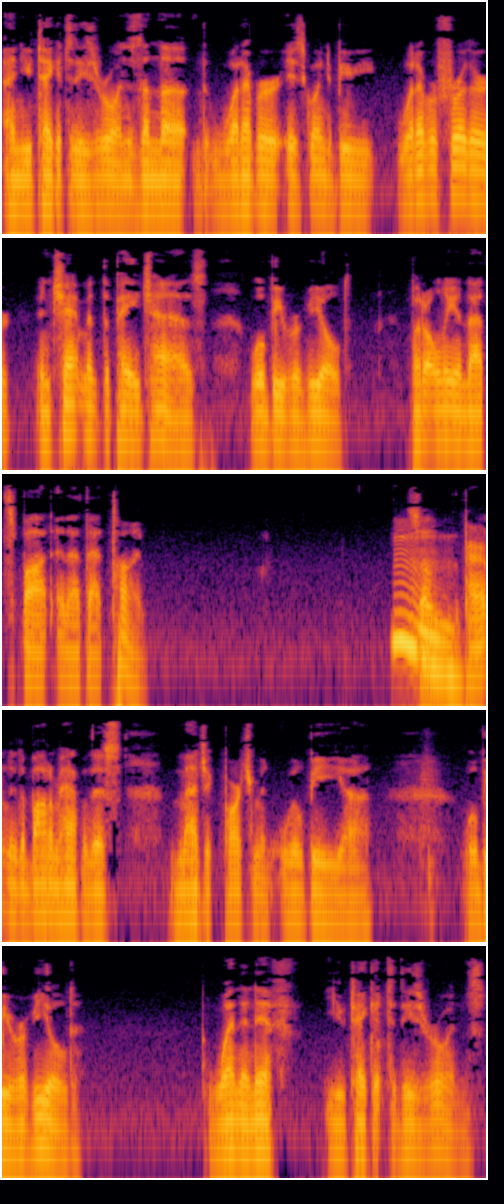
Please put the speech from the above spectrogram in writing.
and you take it to these ruins, then the, the whatever is going to be whatever further enchantment the page has will be revealed, but only in that spot and at that time. Hmm. So apparently the bottom half of this magic parchment will be, uh, will be revealed when and if you take it to these ruins.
